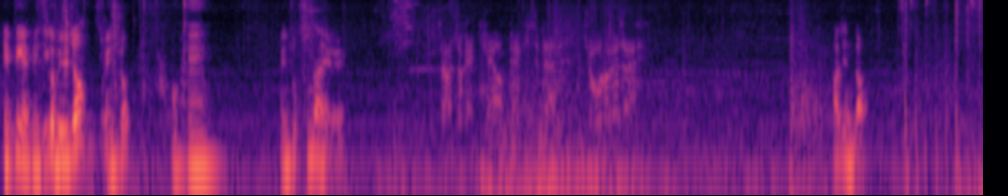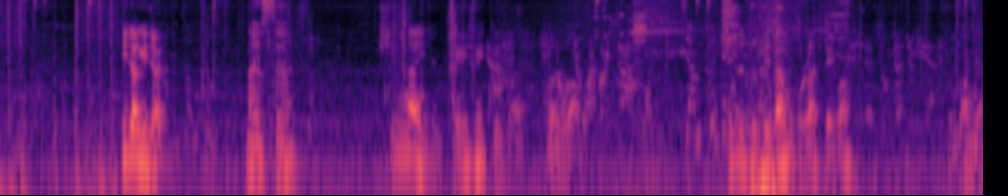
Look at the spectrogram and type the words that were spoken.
개피 개피. 이거 밀죠? 왼쪽? 오케이. 왼쪽 스나예요 빠진다 기절 기절 나이스 씹나이전 개새끼가 얼로 와봐 점프 우리도 드라이브. 쓸수 있다는 거 몰랐지 이거? 어디로 갔냐?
